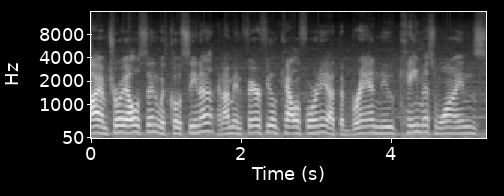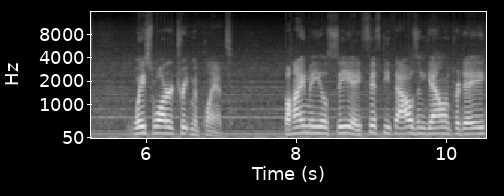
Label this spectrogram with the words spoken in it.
Hi, I'm Troy Ellison with Cloacina, and I'm in Fairfield, California at the brand new Caymus Wines wastewater treatment plant. Behind me, you'll see a 50,000 gallon per day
